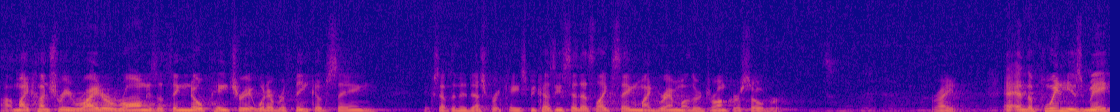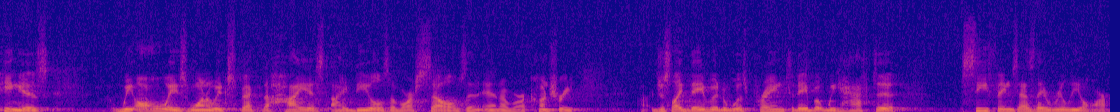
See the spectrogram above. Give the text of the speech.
uh, My country, right or wrong, is a thing no patriot would ever think of saying, except in a desperate case, because he said that's like saying my grandmother, drunk or sober right? And the point he's making is we always want to expect the highest ideals of ourselves and, and of our country, just like David was praying today, but we have to see things as they really are.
